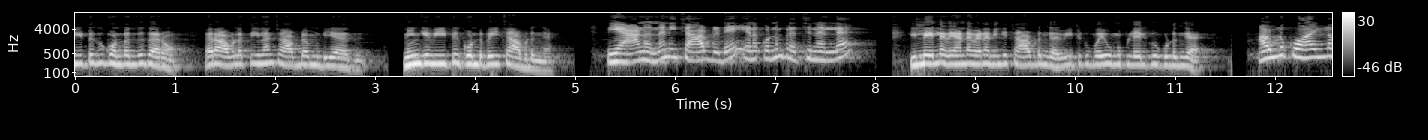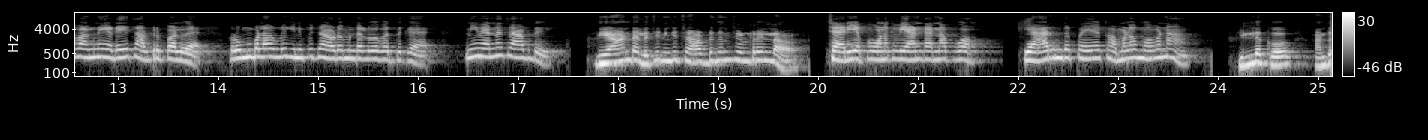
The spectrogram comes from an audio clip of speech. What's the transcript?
வீட்டுக்கு கொண்டு வந்து தரோம். வேற அவ்வளோத்தையெல்லாம் சாப்பிட முடியாது. நீங்கள் வீட்டுக்கு கொண்டு போய் சாப்பிடுங்க. வேணும்னா நீ சாப்பிடுடு எனக்கு ஒன்றும் பிரச்சனை இல்லை. இல்லை இல்லை வேண்டாம் வேண்டாம். நீங்கள் சாப்பிடுங்க. வீட்டுக்கு போய் உங்கள் பிள்ளைகளுக்கு கொடுங்க. அவளும் கோயிலில் வாங்கின இடையே சாப்பிட்டுருப்பாளுவ. ரொம்பலாம் அவளும் இனிப்பு சாப்பிட மாட்டாளுவ பார்த்துக்க. நீ வேணா சாப்பிடு. வேண்டாம் லட்சு. நீங்கள் சாப்பிடுங்கன்னு சொல்கிறேன்ல சரி அப்போ உனக்கு வேண்டான்னா போ. யார் இந்த பையன் கமலா மோகனா? இல்லைக்கோ அந்த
